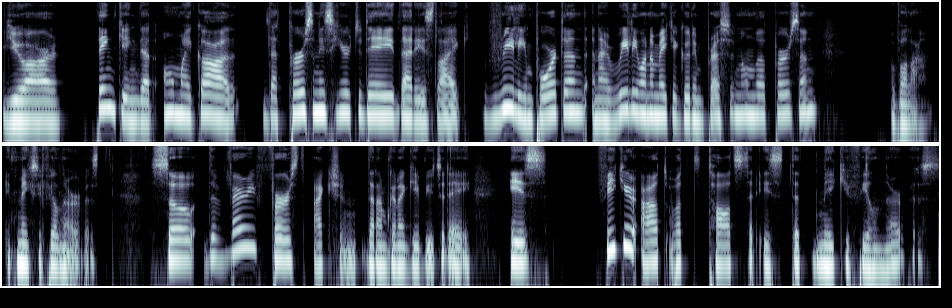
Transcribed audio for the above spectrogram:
you are thinking that, "Oh my god, that person is here today that is like really important and I really want to make a good impression on that person." voila, it makes you feel nervous. So, the very first action that I'm going to give you today is figure out what thoughts that is that make you feel nervous.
